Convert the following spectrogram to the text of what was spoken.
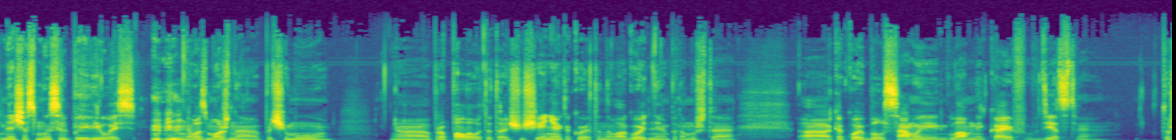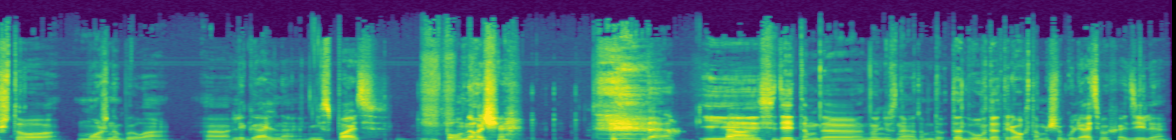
У меня сейчас мысль появилась, возможно, почему э, пропало вот это ощущение какое-то новогоднее, потому что э, какой был самый главный кайф в детстве? То, что можно было э, легально не спать полночи. Да. И Да. сидеть там до, ну, не знаю, там до, до двух, до трех, там еще гулять выходили.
